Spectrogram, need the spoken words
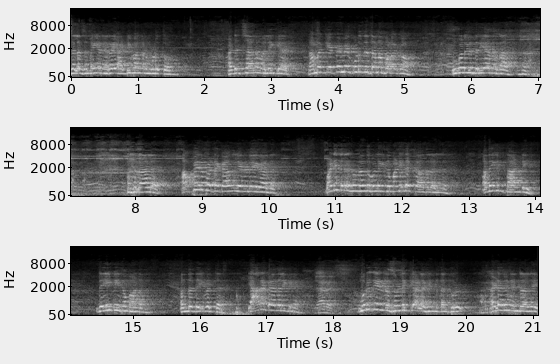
சில சமயம் நிறைய அடி வாங்கணும் கூட தோணும். அடிச்சாலும் வலிக்காது. நமக்கு எப்பயுமே கொடுத்து தானே பழக்கம். உங்களுக்கு தெரியாததா? அதனால அப்பேற்பட்ட காதல் என்னுடைய காதல். மனிதர்கள் வந்து கொள்ள இது மனித காதல் அல்ல. அதையும் தாண்டி தெய்வீகமானது. அந்த தெய்வத்தை யாரை காதலிக்கிறேன் முருகன் என்ற சொல்லுக்கு அழகன் தான் பொருள். அழகன் என்றாலே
